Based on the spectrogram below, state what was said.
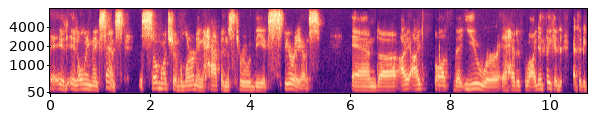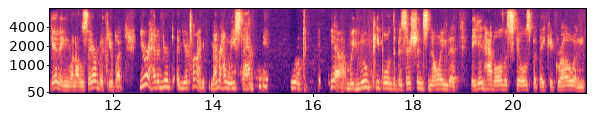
it, it only makes sense. So much of learning happens through the experience and uh, I, I, thought that you were ahead of. Well, I didn't think it at the beginning when I was there with you, but you were ahead of your your time. Remember how we used to have? Yeah, we'd move people into positions knowing that they didn't have all the skills, but they could grow and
